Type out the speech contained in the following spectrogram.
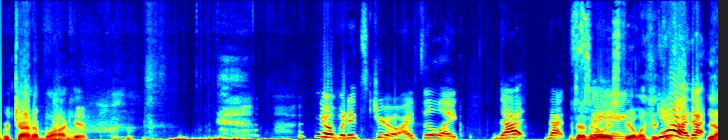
We're trying to block it. No, but it's true. I feel like that, that It doesn't always feel like a yeah, gift. That, Yeah.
